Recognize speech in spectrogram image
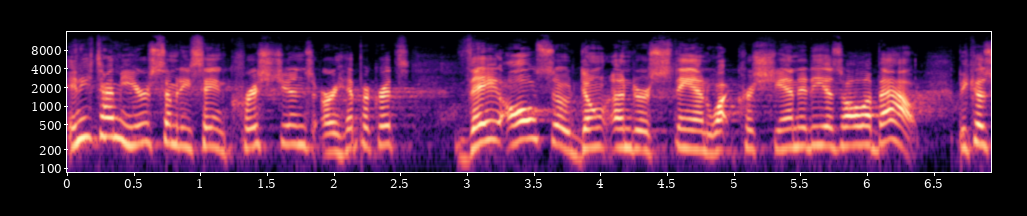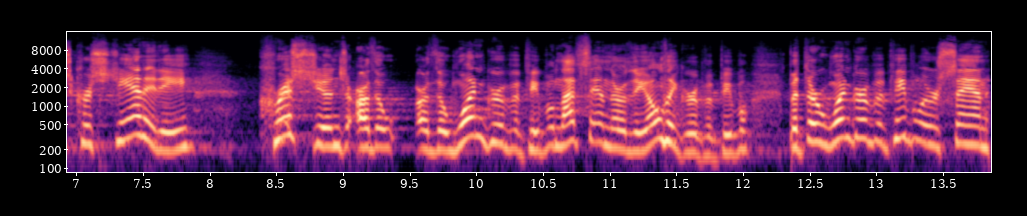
Anytime you hear somebody saying Christians are hypocrites, they also don't understand what Christianity is all about. Because Christianity, Christians are the, are the one group of people, not saying they're the only group of people, but they're one group of people who are saying,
